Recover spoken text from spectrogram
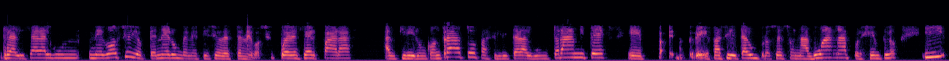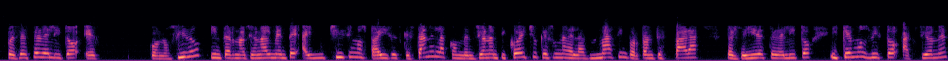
realizar algún negocio y obtener un beneficio de este negocio. Puede ser para adquirir un contrato, facilitar algún trámite, eh, eh, facilitar un proceso en aduana, por ejemplo, y pues este delito es conocido internacionalmente. Hay muchísimos países que están en la Convención Anticohecho, que es una de las más importantes para perseguir este delito y que hemos visto acciones,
